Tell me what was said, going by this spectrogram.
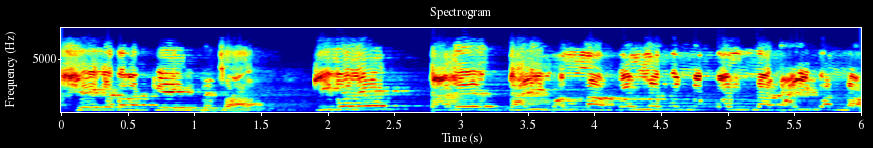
সেইটা তারা কেড়ে নিতে চায়। কি বলে? তাদের দাড়ি পাল্লা পাল্লা পাল্লা পাল্লা, দাড়ি পাল্লা।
